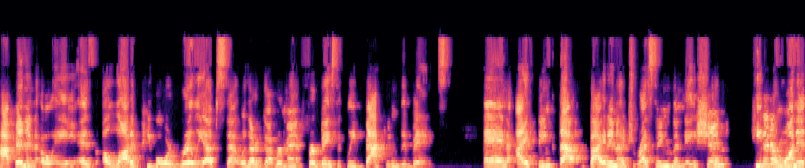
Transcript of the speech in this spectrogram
happened in 08 is a lot of people were really upset with our government for basically backing the banks. And I think that Biden addressing the nation, he didn't want to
